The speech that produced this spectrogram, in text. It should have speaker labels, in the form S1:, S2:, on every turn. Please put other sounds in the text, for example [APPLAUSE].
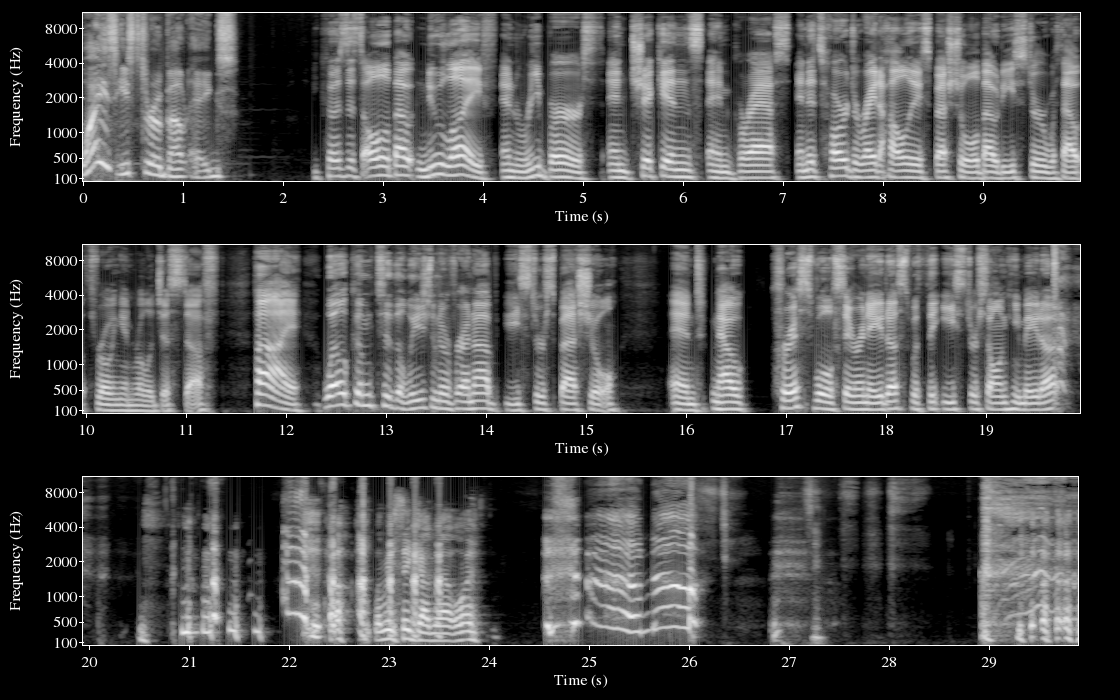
S1: Why is Easter about eggs?
S2: because it's all about new life and rebirth and chickens and grass, and it's hard to write a holiday special about Easter without throwing in religious stuff. Hi, welcome to the Legion of Renob Easter special. And now Chris will serenade us with the Easter song he made up. [LAUGHS] [LAUGHS]
S3: Oh, let me think on that one. [LAUGHS]
S1: Oh [LAUGHS]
